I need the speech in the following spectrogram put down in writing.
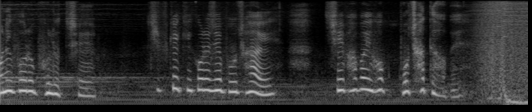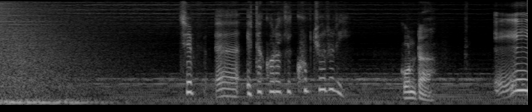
অনেক বড় ভুল হচ্ছে। চিফকে কি করে যে বোঝায় যেভাবেই হোক বোঝাতে হবে। চিফ এটা করা কি খুব জরুরি? কোনটা? এই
